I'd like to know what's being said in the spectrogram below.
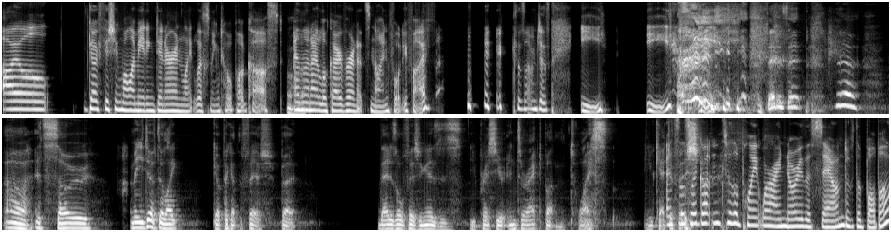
I'll go fishing while I'm eating dinner and like listening to a podcast, Uh-huh. and then I look over and it's nine forty five because I'm just e e. e. that is it. Yeah. Uh, it's so. I mean, you do have to like go pick up the fish, but that is all fishing is. Is you press your interact button twice, you catch It's a fish. It's also gotten to the point where I know the sound of the bobber.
